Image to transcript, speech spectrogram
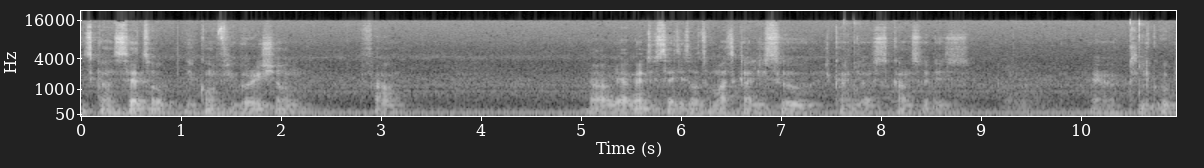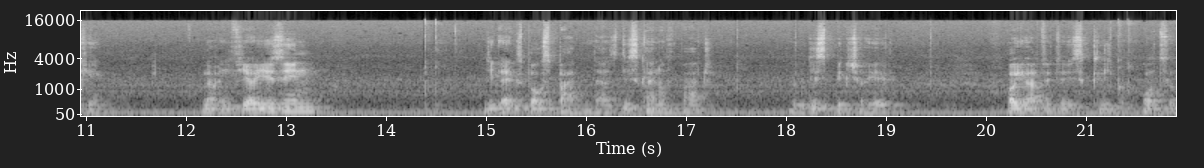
it can set up the configuration file. Uh, we are going to set it automatically so you can just cancel this. Click OK. Now, if you're using the Xbox pad, that's this kind of pad, with this picture here, all you have to do is click auto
